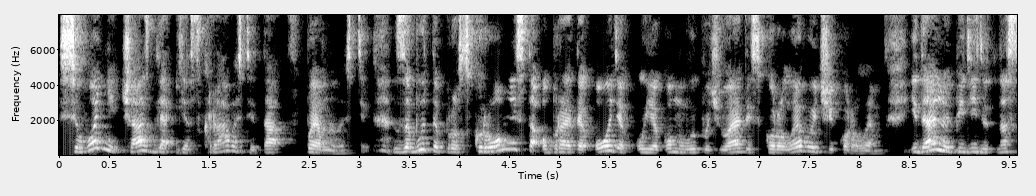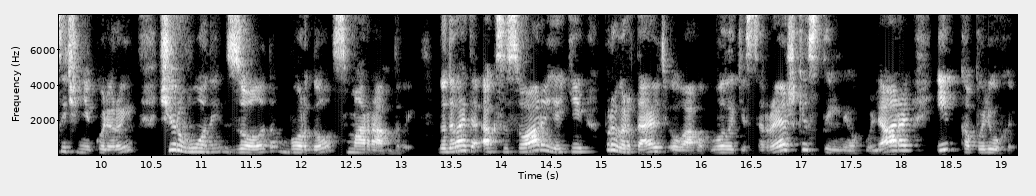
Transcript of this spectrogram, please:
Сьогодні час для яскравості та впевненості. Забудьте про скромність та обрайте одяг, у якому ви почуваєтесь королевою чи королем. Ідеально підійдуть насичені кольори: червоний, золото, бордо, смарагдовий. Додавайте аксесуари, які привертають увагу: великі сережки, стильні окуляри і капелюхи.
